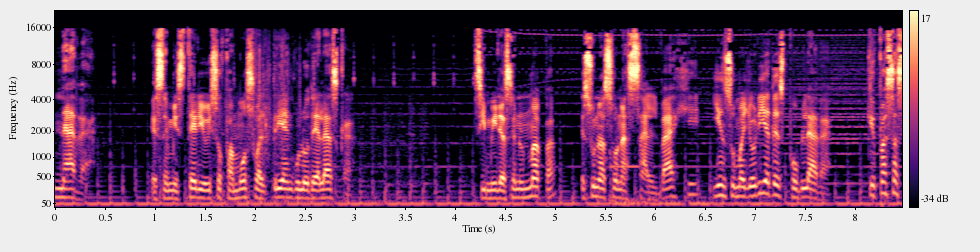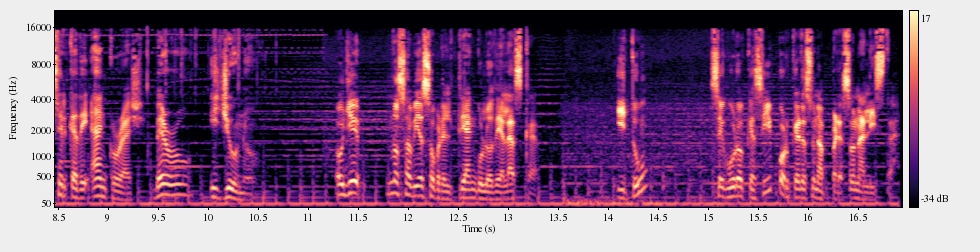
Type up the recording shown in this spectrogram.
nada. Ese misterio hizo famoso al Triángulo de Alaska. Si miras en un mapa, es una zona salvaje y en su mayoría despoblada, que pasa cerca de Anchorage, Barrow y Juneau. Oye, no sabía sobre el Triángulo de Alaska. ¿Y tú? Seguro que sí, porque eres una persona lista.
